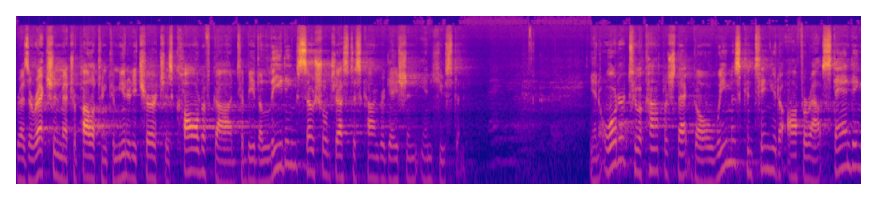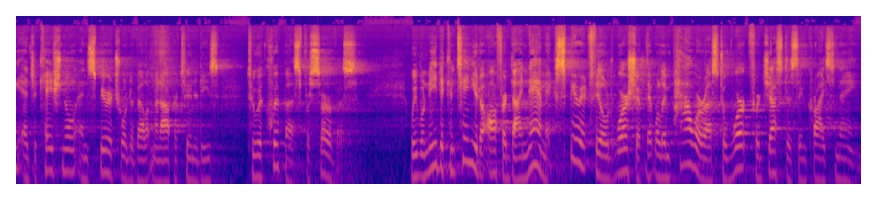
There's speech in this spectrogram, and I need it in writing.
Resurrection Metropolitan Community Church is called of God to be the leading social justice congregation in Houston. In order to accomplish that goal, we must continue to offer outstanding educational and spiritual development opportunities to equip us for service. We will need to continue to offer dynamic, spirit filled worship that will empower us to work for justice in Christ's name.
